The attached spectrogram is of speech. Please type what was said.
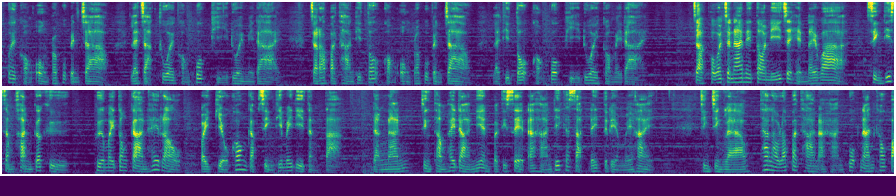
ถ้วยขององค์พระผู้เป็นเจ้า และจากถ้วยของพวกผีด้วยไม่ได้ จะรับประทานที่โต๊ะขององค์พระผู้เป็นเจ้า และที่โต๊ะของพวกผีด้วยก็ไม่ได้ จากพระวจนะในตอนนี้จะเห็นได้ว่า สิ่งที่สำคัญก็คือ พื่อไม่ต้องการให้เราไปเกี่ยวข้องกับสิ่งที่ไม่ดีต่างๆ ดังนั้นจึงทำให้ดานเนียนปฏิเสธอาหารที่กษัตริย์ได้เตรียมไว้ให้ จริงๆ แล้วถ้าเรารับประทานอาหารพวกนั้นเข้าไป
